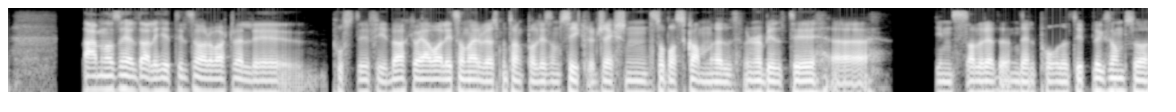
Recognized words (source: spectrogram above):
Nei, men altså helt ærlig, hittil så har det vært veldig positiv feedback. Og jeg var litt sånn nervøs med tanke på liksom, SQL rejection, såpass gammel vulnerability. Uh, fins allerede en del på det, typ, liksom. Så,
